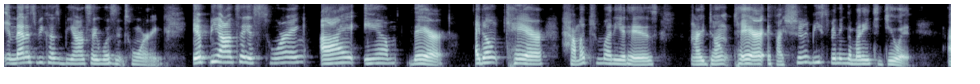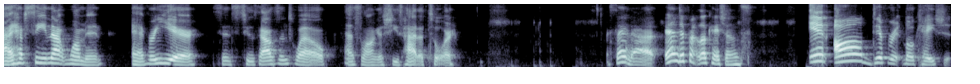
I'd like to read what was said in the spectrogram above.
and that is because Beyonce wasn't touring. If Beyonce is touring, I am there. I don't care how much money it is. I don't care if I shouldn't be spending the money to do it. I have seen that woman every year since 2012, as long as she's had a tour. Say that. In different locations. In all different locations.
